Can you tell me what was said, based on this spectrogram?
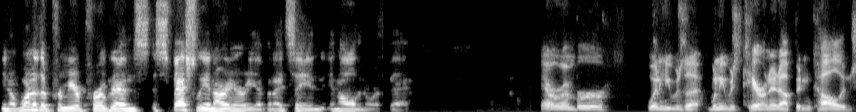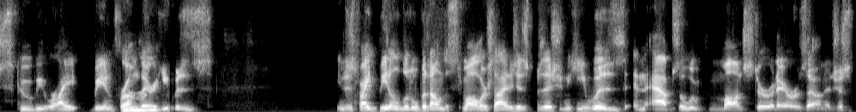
you know, one of the premier programs, especially in our area, but I'd say in, in all the North Bay. Yeah, I remember when he was a when he was tearing it up in college, Scooby Wright being from mm-hmm. there. He was, you know, despite being a little bit on the smaller side of his position, he was an absolute monster at Arizona. Just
